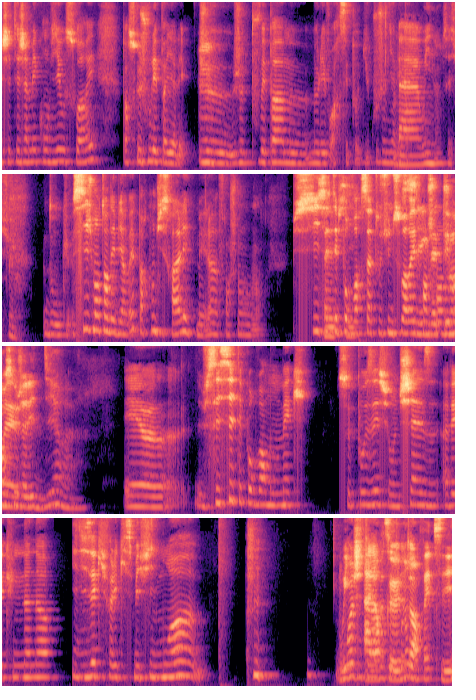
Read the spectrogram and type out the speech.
J'étais, jamais conviée aux soirées parce que je voulais pas y aller. Je, je ne pouvais pas me, me les voir, ces potes. Du coup, je n'y allais pas. Mm. Bah oui, non, c'est sûr. Donc, si je m'entendais bien avec, par contre, j'y serais allée. Mais là, franchement, non. Si Bah, c'était pour voir ça toute une soirée, C'est franchement, exactement ce que j'allais te dire. Et euh, si c'était pour voir mon mec se poser sur une chaise avec une nana, il disait qu'il fallait qu'il se méfie de moi. Oui, Moi, j'étais là, alors bah, que non, en fait, c'est.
